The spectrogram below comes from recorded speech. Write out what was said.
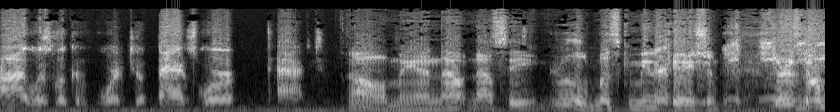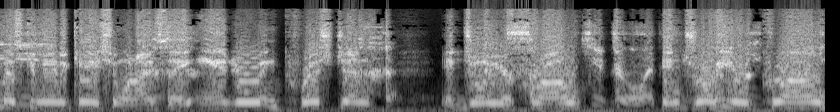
I was looking forward to it. Bags were packed. Oh man, now now see a little miscommunication. There's no miscommunication when I say Andrew and Christian enjoy your crow. What you doing? Enjoy your crow.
